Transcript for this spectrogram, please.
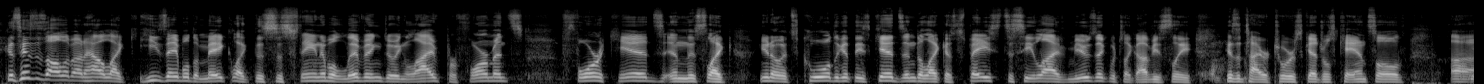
Because his is all about how like he's able to make like this sustainable living doing live performance for kids in this like you know it's cool to get these kids into like a space to see live music, which like obviously his entire tour schedule's canceled. Uh,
